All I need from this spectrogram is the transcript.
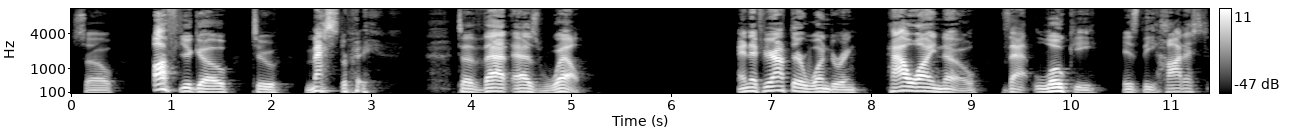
So off you go to masturbate to that as well. And if you're out there wondering how I know that Loki is the hottest,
